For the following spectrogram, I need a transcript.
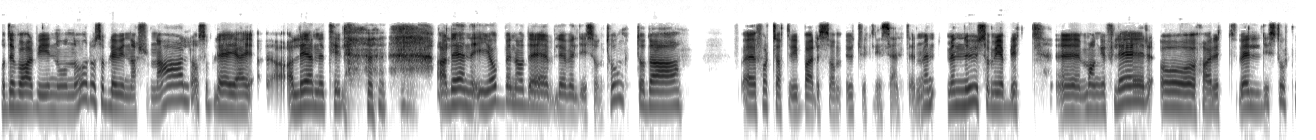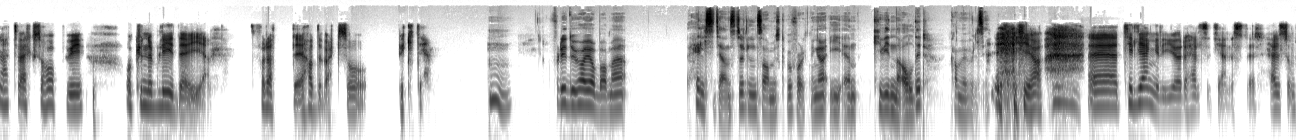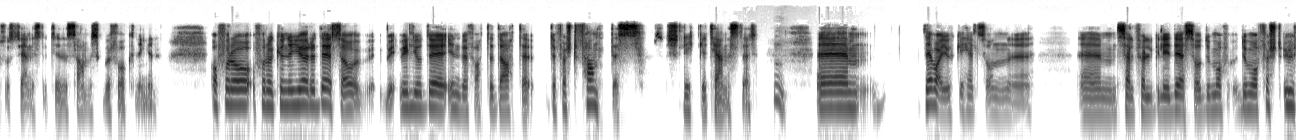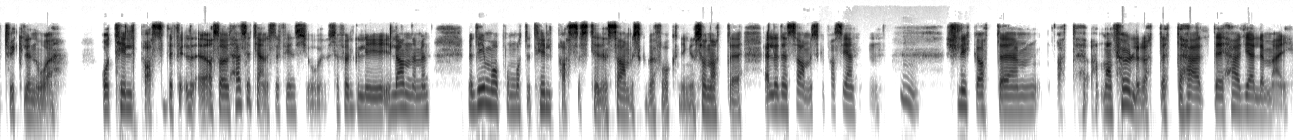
Og det var vi i noen år, og så ble vi nasjonal, og så ble jeg alene til alene i jobben, og det ble veldig sånn tungt. Og da eh, fortsatte vi bare som utviklingssenter. Men, nå som vi er blitt eh, mange flere og har et veldig stort nettverk, så håper vi å kunne bli det igjen. For at det hadde vært så viktig. Mm. Fordi du har jobba med helsetjenester til den samiske befolkninga i en kvinnealder, kan vi vel si. Ja. Eh, tilgjengeliggjøre helsetjenester, helse- og omsorgstjenester til den samiske befolkningen. Og for å, for å, kunne gjøre det, så vil jo det innbefatte da at det, først fantes slike tjenester. Mm. Det var jo ikke helt sånn eh, selvfølgelig det, så du må, du må først utvikle noe og tilpasse. Det, altså, helsetjenester finnes jo selvfølgelig i landet, men, men, de må på en måte tilpasses til den samiske befolkningen, sånn at, eller den samiske pasienten. Mm. Slik at, um, at, man føler at dette her, det her gjelder meg.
